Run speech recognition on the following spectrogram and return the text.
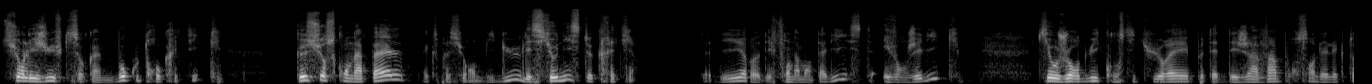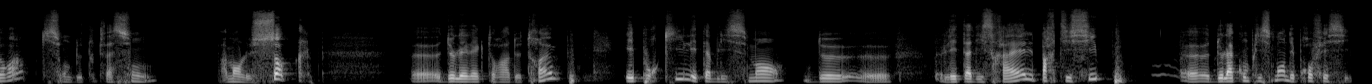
sur les juifs qui sont quand même beaucoup trop critiques, que sur ce qu'on appelle, expression ambiguë, les sionistes chrétiens, c'est-à-dire des fondamentalistes évangéliques, qui aujourd'hui constitueraient peut-être déjà 20% de l'électorat, qui sont de toute façon vraiment le socle euh, de l'électorat de Trump, et pour qui l'établissement de euh, l'État d'Israël participe euh, de l'accomplissement des prophéties.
